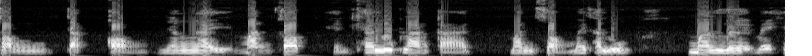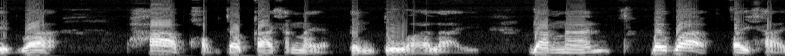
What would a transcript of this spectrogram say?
ส่องจากกล่องยังไง มันก็เห็นแค่รูปร่างการ์ด มันส่องไม่ทะลุ มันเลยไม่เห็นว่าภาพของเจ้าการ์ดข้างในอะเป็นตัวอะไร ดังนั้นไม่ว่าไฟฉาย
